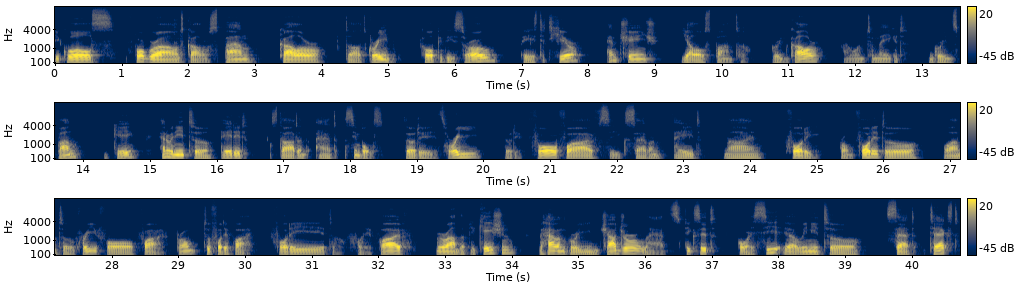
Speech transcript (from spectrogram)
equals foreground color span color dot green. Copy this row, paste it here, and change yellow span to green color. I want to make it green span okay. And we need to edit start and add symbols? 33 34 5 6 7 8 9 40 from 40 to 1 2 3 4 5 from to 45 40 to 45 we run the application. We haven't green charger. Let's fix it. Oh I see. Uh, we need to set text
